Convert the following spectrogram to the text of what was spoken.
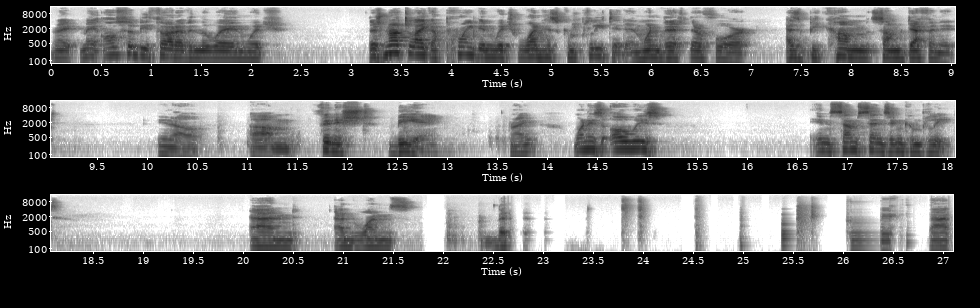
right, may also be thought of in the way in which there's not like a point in which one has completed and one therefore has become some definite, you know, um, finished being, right? One is always, in some sense, incomplete, and and one's the that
